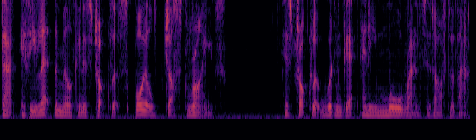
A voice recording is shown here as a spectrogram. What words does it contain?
that if he let the milk in his chocolate spoil just right, his chocolate wouldn't get any more rancid after that.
